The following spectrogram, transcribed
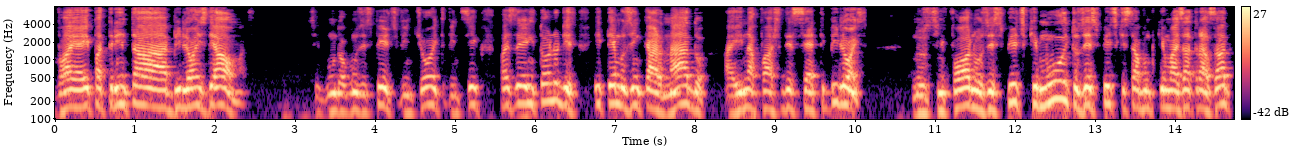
vai aí para 30 bilhões de almas segundo alguns espíritos, 28, 25, mas é em torno disso. E temos encarnado aí na faixa de 7 bilhões. Nos informam os espíritos que muitos espíritos que estavam um pouquinho mais atrasados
